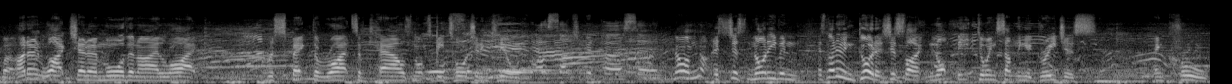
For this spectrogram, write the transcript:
But I don't like cheddar more than I like respect the rights of cows not to be tortured and You killed. are such a good person. No, I'm not. It's just not even. It's not even good. It's just like not be doing something egregious and cruel.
